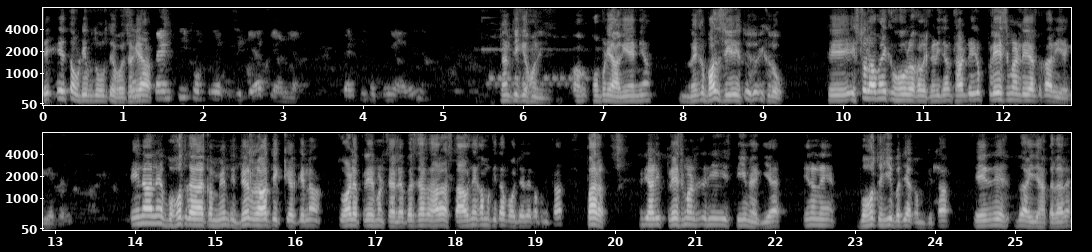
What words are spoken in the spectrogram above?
ਤੇ ਇਹ ਤੁਹਾਡੀ ਬਦੌਲਤ ਤੇ ਹੋ ਸਕਿਆ। 35 ਕੰਪਨੀਆਂ ਤੁਸੀਂ ਕਿਹਾ ਸੀ ਆਣੀਆਂ 35 ਕੰਪਨੀਆਂ ਆ ਗਈਆਂ। 35 ਕਿ ਹੋਣੀ? ਕੰਪਨੀ ਆ ਗਈਆਂ ਇੰਨੀਆਂ। ਮੈਂ ਕਿਹਾ ਵੱਧ ਸੀ ਇੱਕ ਦੋ। ਤੇ ਇਸ ਤੋਂ ਇਲਾਵਾ ਇੱਕ ਹੋਰ ਗੱਲ ਕਹਿਣੀ ਚਾਹੁੰਦਾ ਸਾਡੇ ਜੋ ਪਲੇਸਮੈਂਟ ਦੇ ਅਧਿਕਾਰੀ ਹੈਗੇ ਆ ਜਿਹੜੇ ਇਹਨਾਂ ਨੇ ਬਹੁਤ ਜ਼ਿਆਦਾ ਕੰਮ ਮਿਹਨਤ ਦਿਨ ਰਾਤ ਇੱਕ ਕਰਕੇ ਨਾ ਤੁਹਾਡੇ ਪਲੇਸਮੈਂਟ ਚੱਲਿਆ ਬਸ ਸਾਰਾ ਸਟਾਫ ਨੇ ਕੰਮ ਕੀਤਾ ਬਹੁਤ ਜ਼ਿਆਦਾ ਕੰਮ ਕੀਤਾ। ਪਰ ਜਿਹੜੀ ਪਲੇਸਮੈਂਟ ਦੀ ਟੀਮ ਹੈਗੀ ਆ ਇਹਨਾਂ ਨੇ ਬਹੁਤ ਹੀ ਵਧੀਆ ਕੰਮ ਕੀਤਾ। ਇਹਦੇ ਵਧਾਈ ਦੇ ਹੱਕਦਾਰ ਹੈ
